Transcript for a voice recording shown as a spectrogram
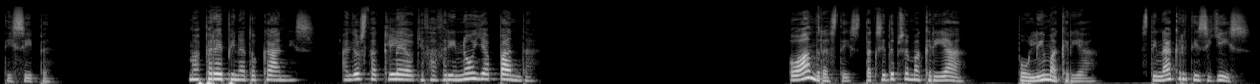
της είπε. «Μα πρέπει να το κάνεις, αλλιώς θα κλαίω και θα θρυνώ για πάντα». Ο άνδρας της ταξίδεψε μακριά, πολύ μακριά, στην άκρη της γης.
